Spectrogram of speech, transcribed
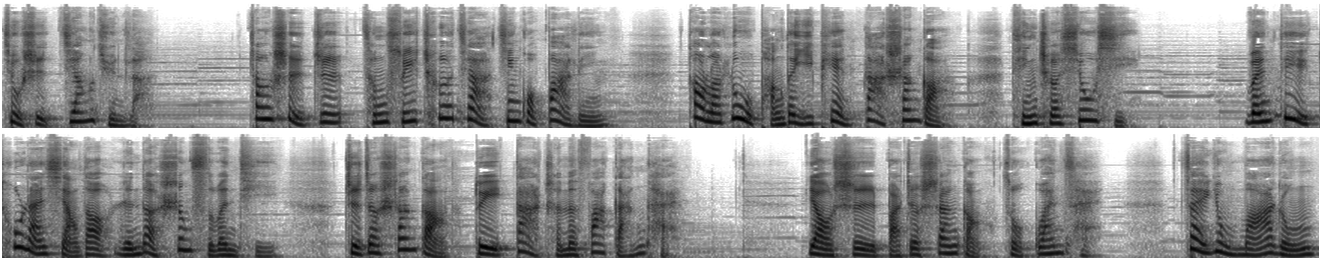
就是将军了。张世之曾随车驾经过霸陵，到了路旁的一片大山岗，停车休息。文帝突然想到人的生死问题，指着山岗对大臣们发感慨：“要是把这山岗做棺材，再用麻绒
